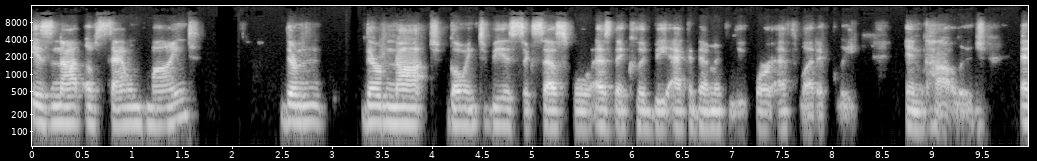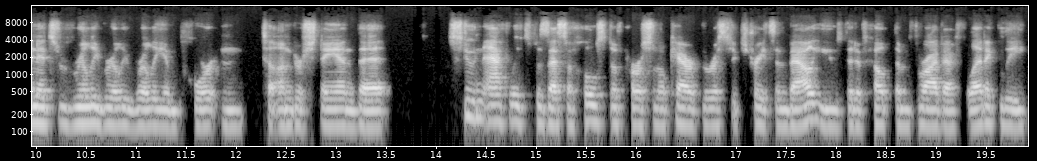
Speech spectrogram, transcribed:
is not of sound mind, they're they're not going to be as successful as they could be academically or athletically in college. And it's really, really, really important to understand that student athletes possess a host of personal characteristics, traits, and values that have helped them thrive athletically,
